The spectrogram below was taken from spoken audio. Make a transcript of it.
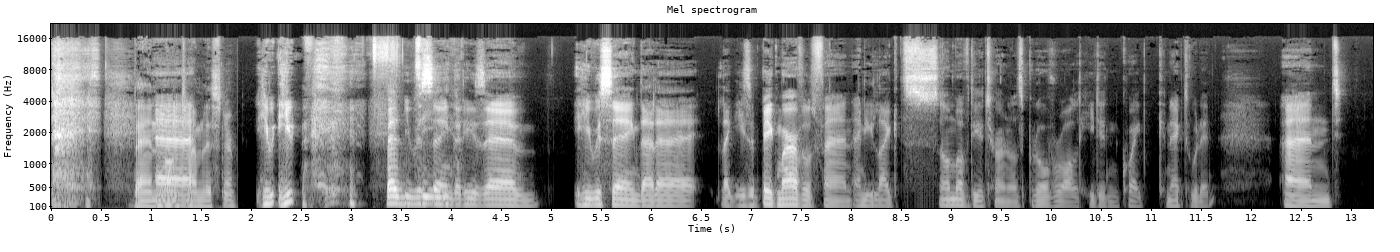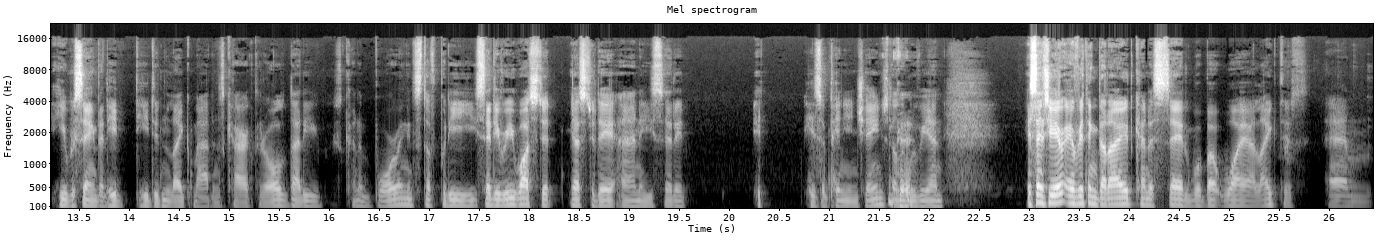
Ben, Uh, long time listener. he he ben he was T. saying that he's um he was saying that uh like he's a big Marvel fan and he liked some of the Eternals, but overall he didn't quite connect with it. And he was saying that he he didn't like Madden's character at all, that he was kind of boring and stuff. But he said he rewatched it yesterday and he said it it his opinion changed on the movie and essentially everything that I had kind of said about why I liked it, um,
